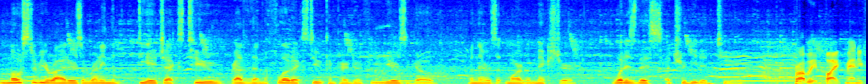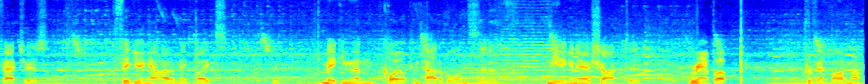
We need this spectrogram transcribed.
most of your riders are running the DHX2 rather than the Float X2 compared to a few years ago when there was more of a mixture. What is this attributed to? Probably bike manufacturers figuring out how to make bikes, making them coil compatible instead of needing an air shock to ramp up, prevent bottom out.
